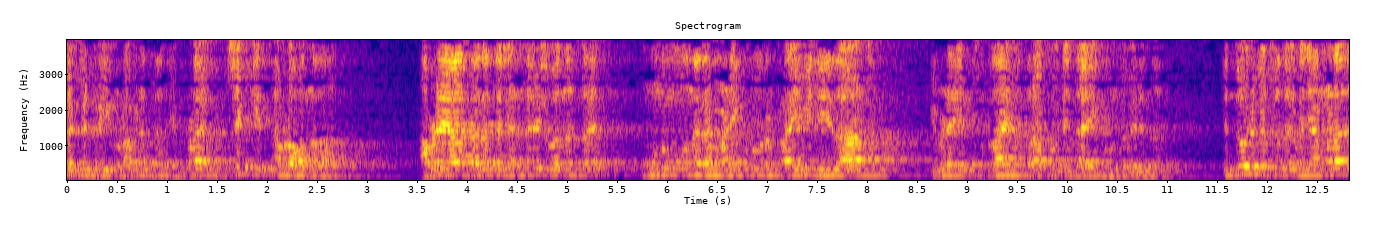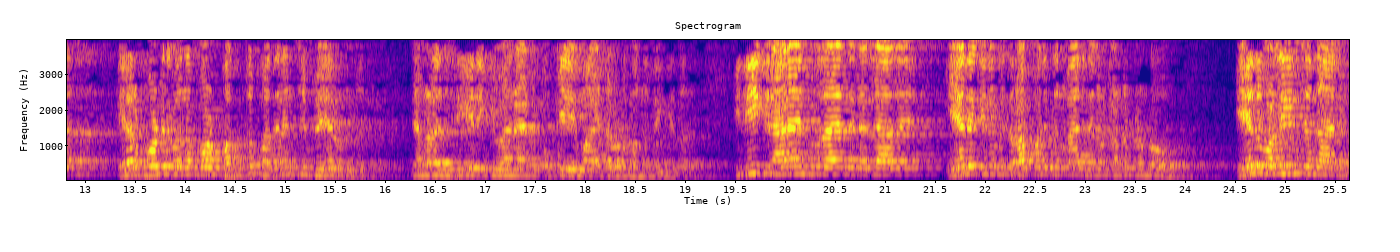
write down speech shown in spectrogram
സെക്രട്ടറിയും കൂടെ. അവരത്തെ എപ്പോഴെ ഉച്ചയ്ക്ക് അവിടെ വന്നതാണ്. അവിടെ ആ സ്ഥലത്ത് ലണ്ടനിൽ വന്നിട്ട് മൂന്ന് മൂന്നര മണിക്കൂർ ഡ്രൈവ് ചെയ്താണ് ഇവിടെ സുധായമിത്രാപൂരിതായി കൊണ്ടുവരുന്നത്. എന്തോ ഒരു കഷ്ടതകൾ ഞങ്ങൾ എയർപോർട്ടിൽ വന്നപ്പോൾ പത്ത് പതിനഞ്ച് പേരുണ്ട് ഞങ്ങളെ സ്വീകരിക്കുവാനായിട്ട് ബൊക്കെയുമായിട്ട് അവിടെ വന്നു നിൽക്കുന്നത് ഇത് ഈ ജ്ഞാനായ സമുദായത്തിലല്ലാതെ ഏതെങ്കിലും മിത്രാപൂരിതന്മാർ നിങ്ങൾ കണ്ടിട്ടുണ്ടോ? ഏത് പള്ളിയിൽ ചെന്നാലും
